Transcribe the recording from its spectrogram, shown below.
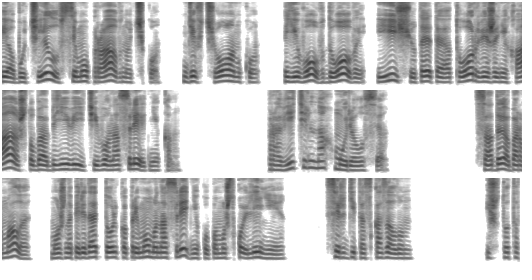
и обучил всему правнучку, девчонку, его вдовы ищут этой оторви жениха, чтобы объявить его наследником. Правитель нахмурился. «Сады Абармала можно передать только прямому наследнику по мужской линии», — сердито сказал он. И что-то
